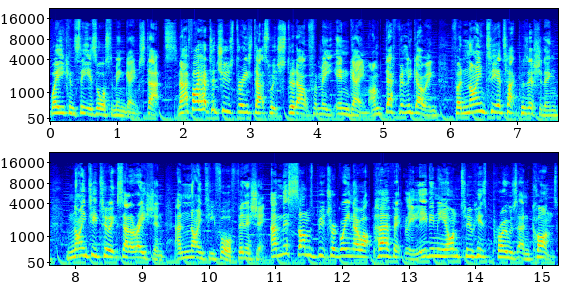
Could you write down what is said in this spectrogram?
where you can see his awesome in-game stats. Now if I had to choose three stats which stood out for me in-game, I'm definitely going for 90 attack positioning, 92 acceleration and 94 finishing. And this sums Butragueño up perfectly, leading me on to his pros and cons.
